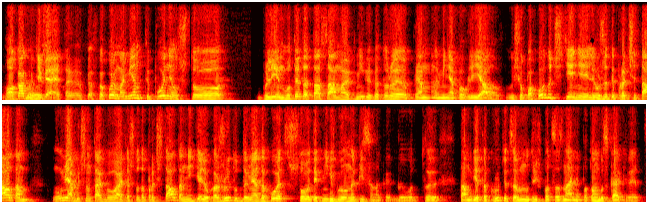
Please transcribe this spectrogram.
Ну а как ну, у тебя это? В какой момент ты понял, что, блин, вот это та самая книга, которая прям на меня повлияла? Еще по ходу чтения или уже ты прочитал там ну, у меня обычно так бывает, я что-то прочитал, там неделю хожу, и тут до меня доходит, что в этой книге было написано, как бы, вот э, там где-то крутится внутри в подсознании, потом выскакивает.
